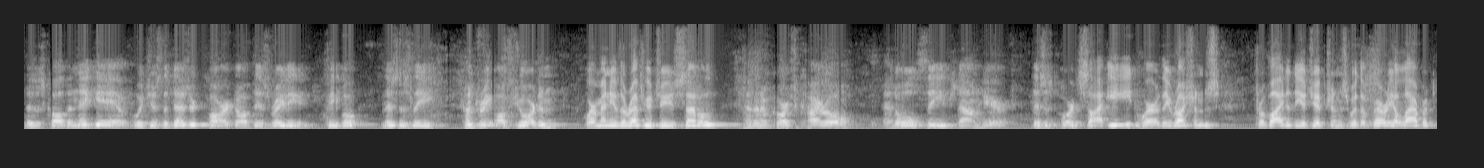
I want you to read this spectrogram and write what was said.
This is called the Negev, which is the desert part of the Israeli people. This is the country of Jordan, where many of the refugees settled. And then, of course, Cairo and Old Thebes down here. This is Port Said, where the Russians provided the Egyptians with a very elaborate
